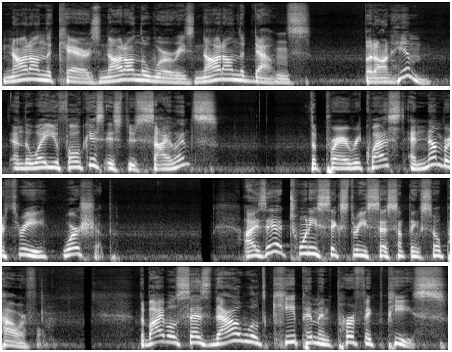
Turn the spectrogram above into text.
not on the cares, not on the worries, not on the doubts. But on Him. And the way you focus is through silence, the prayer request, and number three, worship. Isaiah 26 3 says something so powerful. The Bible says, Thou wilt keep him in perfect peace,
